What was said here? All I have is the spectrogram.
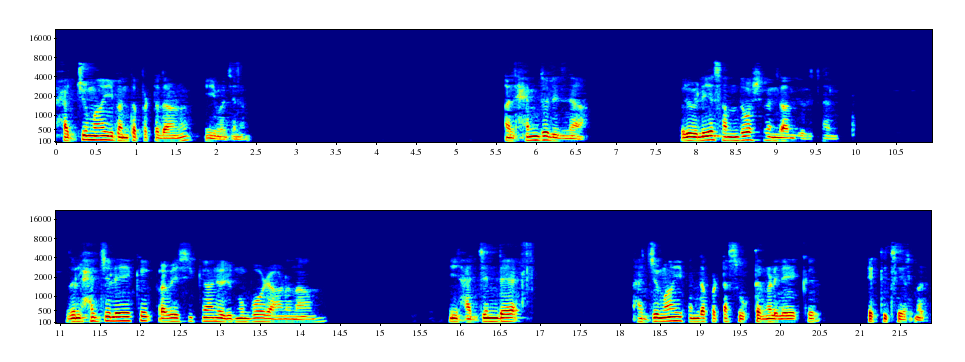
ഹജ്ജുമായി ബന്ധപ്പെട്ടതാണ് ഈ വചനം അൽഹംദുലില്ല ഒരു വലിയ സന്തോഷം എന്താന്ന് ചോദിച്ചാൽ ദുൽഹജ്ജിലേക്ക് പ്രവേശിക്കാൻ ഒരുങ്ങുമ്പോഴാണ് നാം ഈ ഹജ്ജിന്റെ ഹജ്ജുമായി ബന്ധപ്പെട്ട സൂക്തങ്ങളിലേക്ക് എത്തിച്ചേർന്നത്.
